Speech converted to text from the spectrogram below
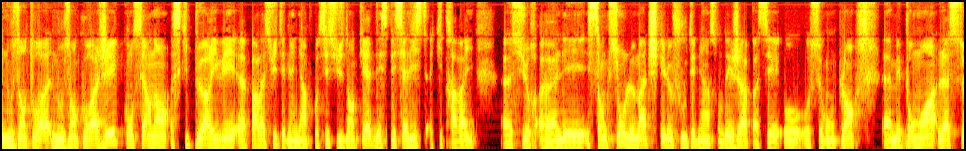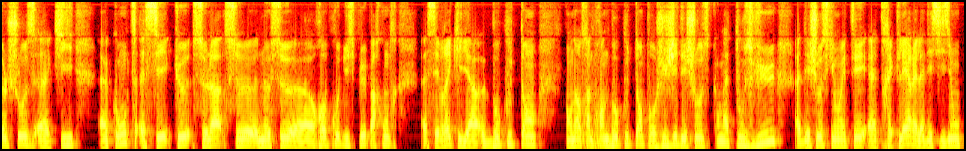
nous, encourager. Concernant ce qui peut arriver euh, par la suite, eh bien, il y a un processus d'enquête, des spécialistes qui travaillent euh, sur euh, les sanctions. Le match et le foot eh bien, sont déjà passés au, second plan. mais pour moi, la seule chose qui compte, c'est que cela ne se reproduise plus. Par contre, c'est vrai qu'il y a beaucoup de temps on est en train de prendre beaucoup de temps pour juger des choses qu'on a tous vues, des choses qui ont été très claires et la décision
